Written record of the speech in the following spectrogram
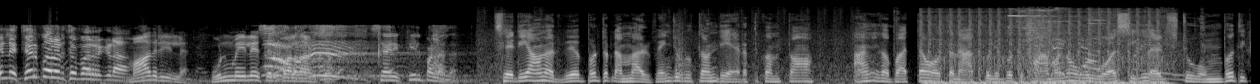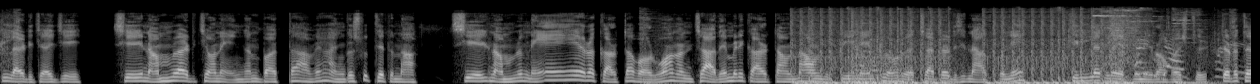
என்ன செருப்பால் அடிச்ச மாதிரி இருக்குடா. மாதிரி இல்ல. உண்மையிலே செருப்பால தான் அடிச்சோம் சரி ஃபீல் பண்ணாத. சரி அவனை பண்ணிட்டு நம்ம வெஞ்சு கொடுத்த வேண்டிய இடத்துக்கு வந்துட்டோம். அங்கே பார்த்தா ஒருத்தன் நாக் பண்ணி போட்டு அவனும் ஒரு ஓசிக்கில் அடிச்சுட்டு ஒன்பது கிலோ அடிச்சாச்சு. சரி நம்மளும் அடிச்சவனை எங்கன்னு பார்த்தா அவன் அங்கே சுற்றிட்டு இருந்தான். சரி நம்மளும் நேராக கரெக்டாக வருவான் நினச்சா அதேமாரி கரெக்டாக வந்து அவனுக்கு பீ நைட்டில் ஒரு வெச்சாட்டை அடிச்சு நாக் பண்ணி கில்ல கிளியர் பண்ணிடுவான் ஃபஸ்ட்டு திட்டத்தை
